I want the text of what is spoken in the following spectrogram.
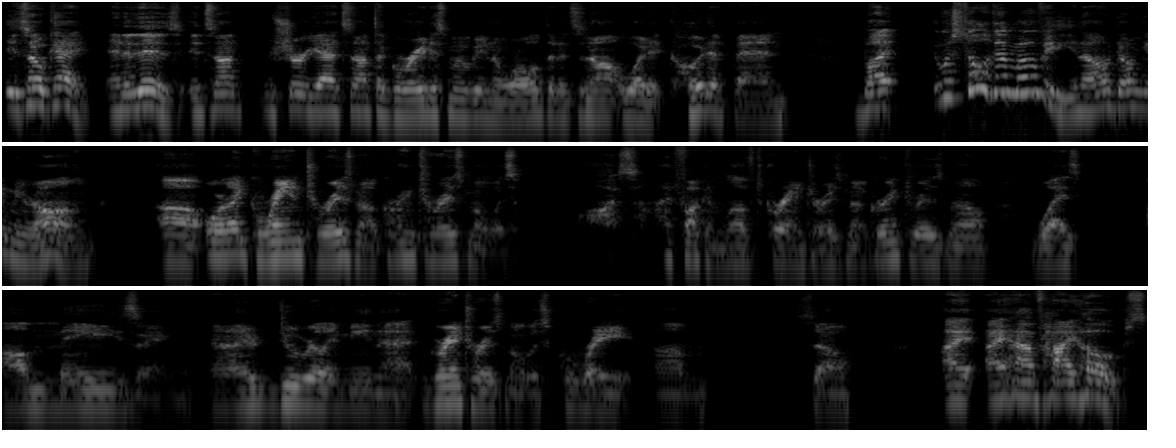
it's okay and it is. It's not sure yeah it's not the greatest movie in the world that it's not what it could have been but it was still a good movie you know don't get me wrong. Uh, or like gran turismo. Gran turismo was awesome. I fucking loved gran turismo. Gran turismo was amazing and i do really mean that. Gran turismo was great um so i i have high hopes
